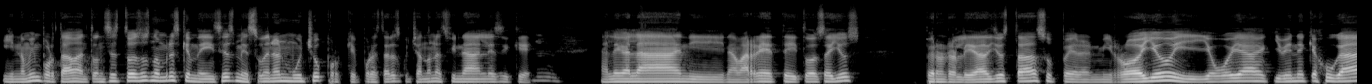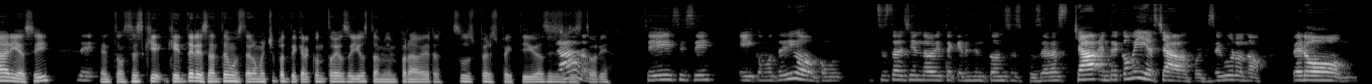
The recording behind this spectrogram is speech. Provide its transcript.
y no me importaba. Entonces todos esos nombres que me dices me suenan mucho porque por estar escuchando en las finales y que Ale Galán y Navarrete y todos ellos pero en realidad yo estaba súper en mi rollo y yo voy a, aquí viene aquí a jugar y así. Entonces, qué, qué, interesante, me gustaría mucho platicar con todos ellos también para ver sus perspectivas y sus historias. Sí, sí, sí. Y como te digo, como tú estás diciendo ahorita que en ese entonces, pues eras chava, entre comillas chava, porque seguro no. Pero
